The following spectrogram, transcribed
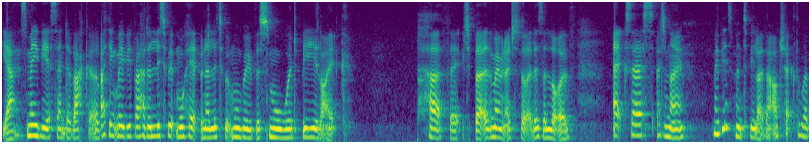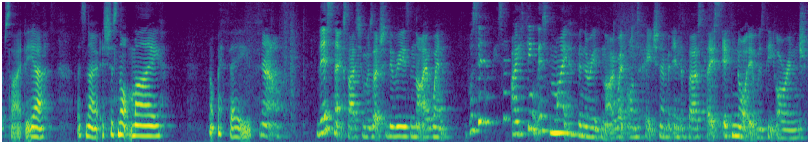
yeah it's maybe a sender backer. I think maybe if I had a little bit more hip and a little bit more boob the small would be like perfect. But at the moment I just feel like there's a lot of excess. I don't know. Maybe it's meant to be like that. I'll check the website. But yeah I don't know. It's just not my not my fave. Now this next item was actually the reason that I went was it the reason? I think this might have been the reason that I went onto H&M in the first place. If not, it was the orange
